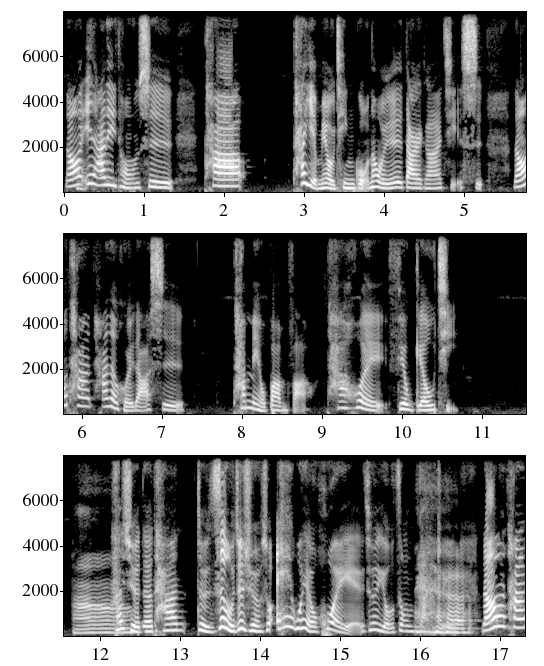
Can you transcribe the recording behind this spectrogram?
然后意大利同事他。他也没有听过，那我就大概跟他解释。然后他他的回答是，他没有办法，他会 feel guilty 啊，他觉得他对，这我就觉得说，哎、欸，我也会耶，就是有这种感觉。然后他，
